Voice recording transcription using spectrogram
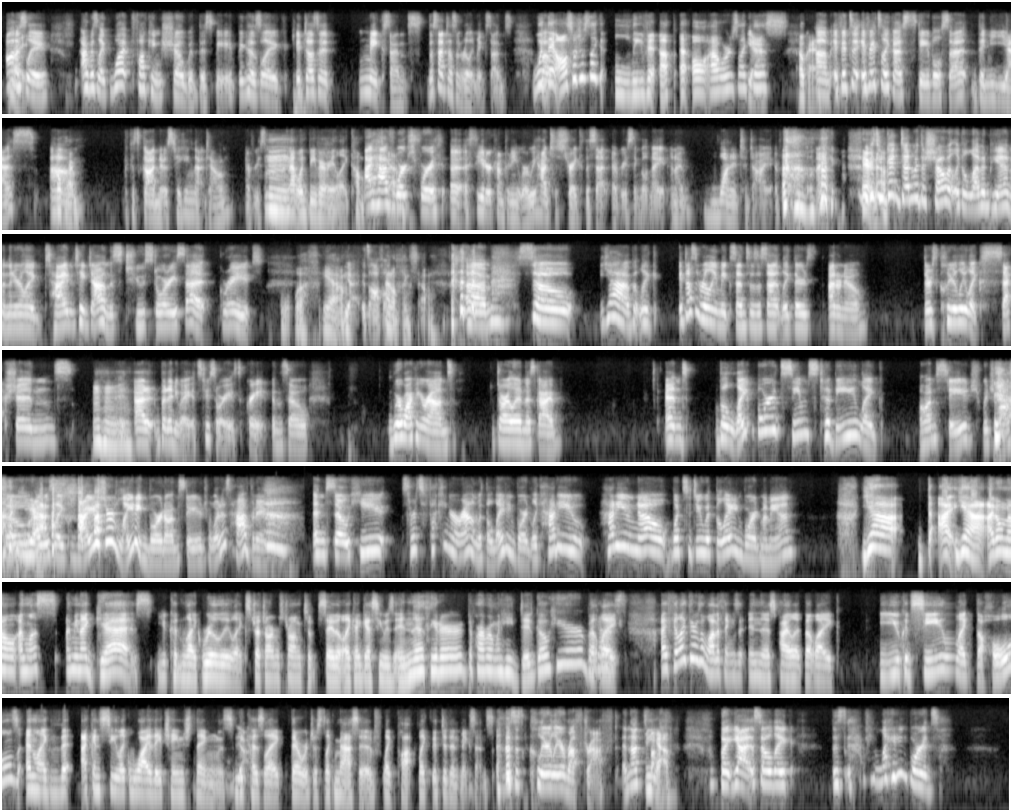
Right. honestly, I was like, what fucking show would this be? Because like it doesn't make sense. The set doesn't really make sense. Would but- they also just like leave it up at all hours like Yeah. this? Okay. Um, if it's a, if it's like a stable set, then yes. Um, Okay. Because God knows, taking that down every single Mm, night. that would be very like I have yeah. worked for a, a theater company where we had to strike the set every single night, and I wanted to die every single night because enough. you get done with the show at like 11 p.m. and then you're like, time to take down this two-story set. Great, Woof. Yeah. yeah, it's awful. I don't think so. um so yeah but like it doesn't really make sense as a set like there's i don't know there's clearly like sections Mhm. uh, but anyway it's two stories. Great. And so we're walking around darla and this guy. And the light board seems to be like on stage which also Yeah. i was like why is your lighting board on stage? What is happening? And so he starts fucking around with the lighting board. Like how do you how do you know what to do with the lighting board my man? Yeah. I yeah, I don't know unless I mean I guess you could like really like stretch Armstrong to say that like I guess he was in the theater department when he did go here, but like I feel like there's a lot of things in this pilot that like you could see like the holes and like that I can see like why they changed things Yeah. because like there were just like massive like plot like it didn't make sense. this is clearly a rough draft and that's fine. Yeah. but yeah so like this i mean lighting boards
